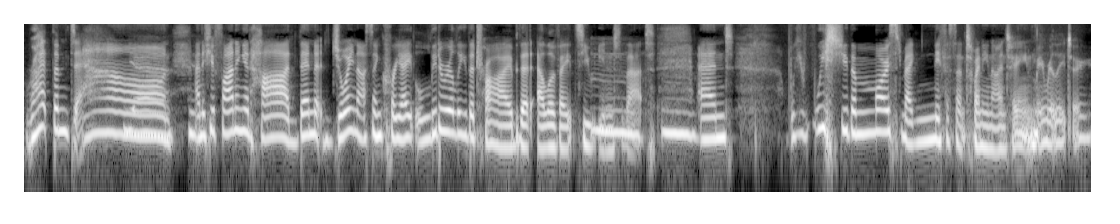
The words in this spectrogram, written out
write them down. Yeah, And if you're finding it hard, then join us and create literally the tribe that elevates you into mm, that. Mm. And we wish you the most magnificent 2019. We really do.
